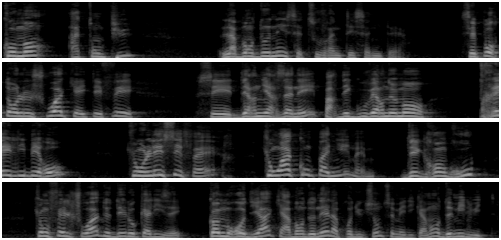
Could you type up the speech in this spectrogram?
Comment a-t-on pu l'abandonner, cette souveraineté sanitaire? C'est pourtant le choix qui a été fait ces dernières années par des gouvernements très libéraux qui ont laissé faire, qui ont accompagné même des grands groupes qui ont fait le choix de délocaliser, comme Rodia qui a abandonné la production de ce médicament en 2008.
